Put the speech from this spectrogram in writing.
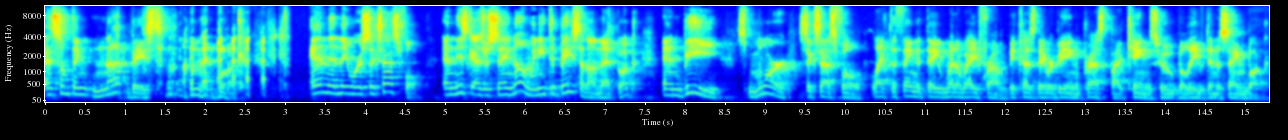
as something not based on that book. And then they were successful. And these guys are saying, no, we need to base it on that book and be more successful, like the thing that they went away from because they were being oppressed by kings who believed in the same book.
